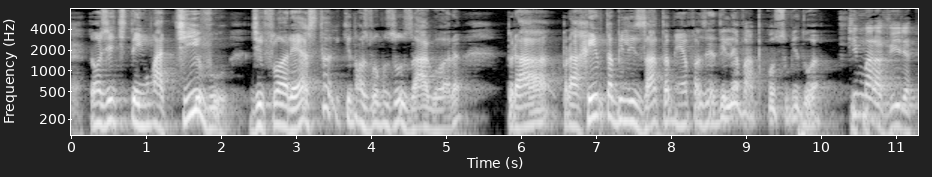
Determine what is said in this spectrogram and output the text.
É. Então a gente tem um ativo de floresta que nós vamos usar agora para rentabilizar também a fazenda e levar para o consumidor. Que maravilha!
